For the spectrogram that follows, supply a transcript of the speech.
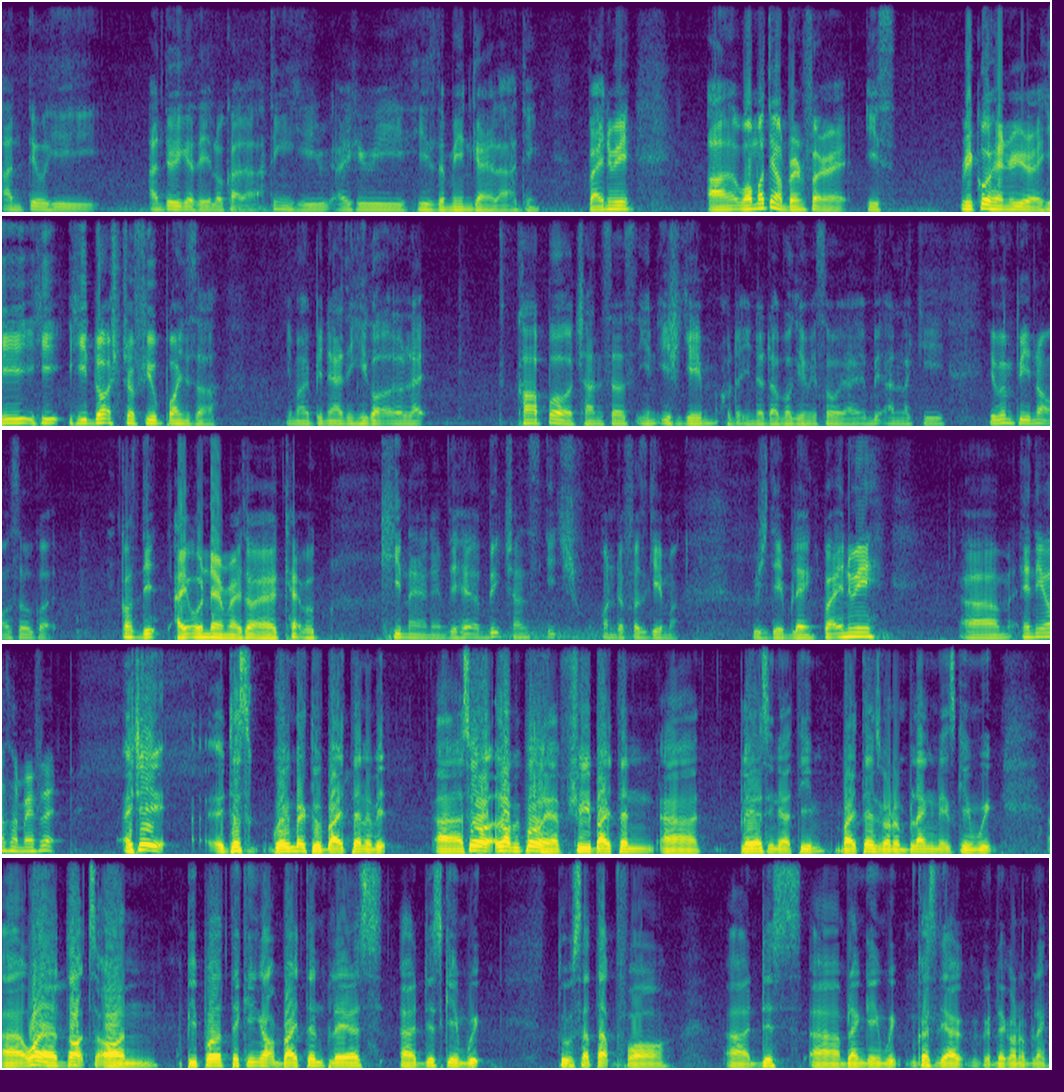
until he until he gets a yellow card. I think he, I, he he's the main guy, lah. I think. But anyway, uh, one more thing on Brentford, right? Is Rico Henry, right? He he he dodged a few points, uh, in my opinion. I think he got uh, like couple of chances in each game of the in the double game. So yeah, a bit unlucky. Even Pinnock also got because they, I own them right, so I kept a keen eye on them. They had a big chance each on the first game, uh, which they blanked. But anyway, um, anything else on Brentford? Actually, uh, just going back to Brighton a bit. Uh, so a lot of people have three Brighton uh, players in their team. Brighton is going to blank next game week. Uh, what are your thoughts on people taking out Brighton players uh, this game week to set up for uh, this uh, blank game week because they are they're going to blank.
